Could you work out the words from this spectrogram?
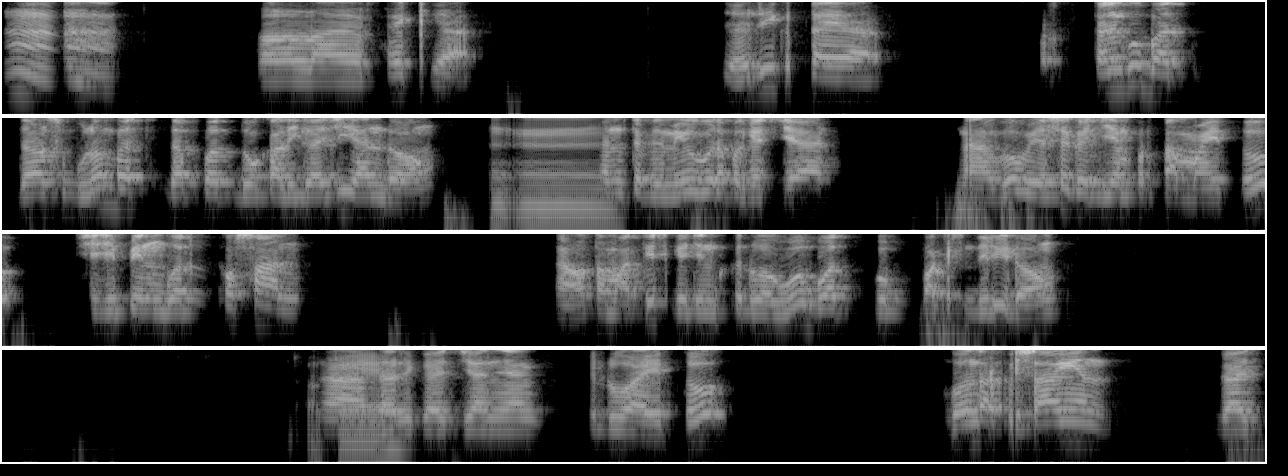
hmm. Kalau life hack ya, jadi kayak kan gue dalam sebulan pasti dapat dua kali gajian dong. Mm-mm. Kan tiap minggu gue dapat gajian. Nah, gue biasa gajian pertama itu sisipin buat kosan. Nah, otomatis gajian kedua gue buat gue pakai sendiri dong. Nah, Oke. dari gajian yang kedua itu, gue ntar pisahin. Gaj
